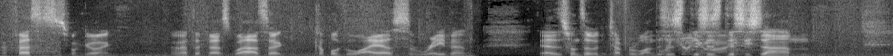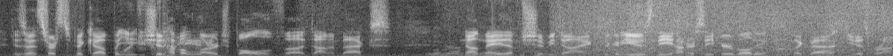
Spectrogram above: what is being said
How fast is this one going? Not that fast. Wow, it's a couple Goliaths, Raven. Yeah, this one's a tougher one. This is this is this is um is when it starts to pick up, but you, you should have a large ball of uh, Diamondbacks. Not many of them should be dying. They're gonna use the Hunter Seeker ability like that. You just run.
